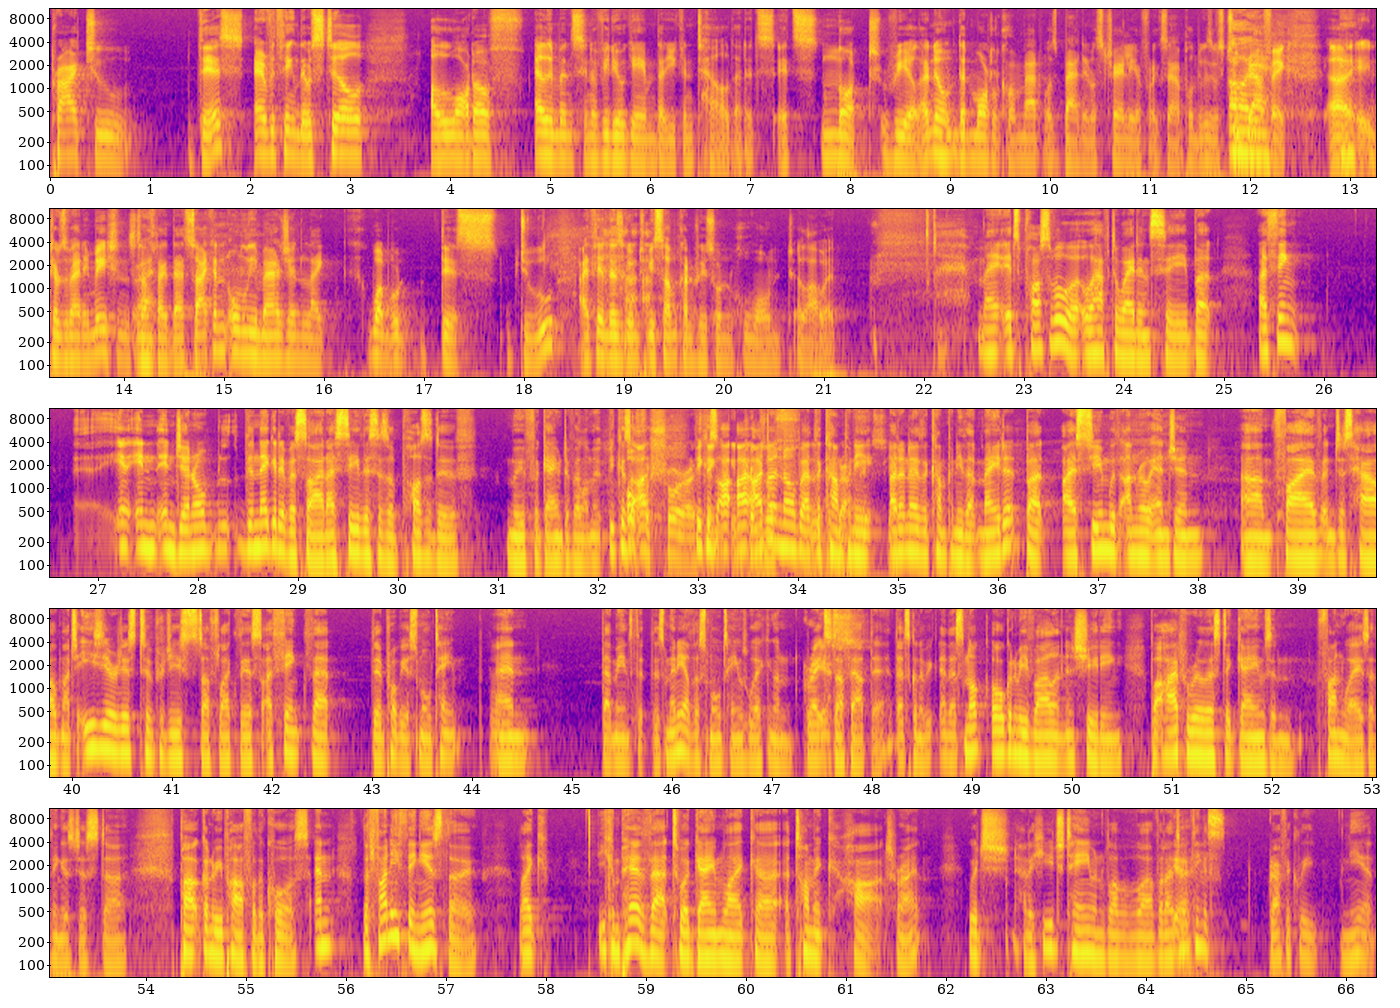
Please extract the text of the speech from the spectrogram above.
prior to this everything there was still a lot of elements in a video game that you can tell that it's it's not real. I know Mm. that Mortal Kombat was banned in Australia, for example, because it was too Oh, yeah. graphic uh, Yeah. in terms of animation and stuff Right. like that. So I can only imagine like what would this do. I think there's going to be some countries who, who won't allow it. Mate, it's possible. We'll we'll have to wait and see. But I think, uh, in, in in general, the negative aside, I see this as a positive move for game development because oh, I, for sure. because I, I, I don't know about the, company. graphics, I don't know the company that made it, but I assume with Unreal Engine um, five and just how much easier it is to produce stuff like this, I think that they're probably a small team, Mm. and that means that there's many other small teams working on great Yes. stuff out there. That's going to be and that's not all going to be violent and shooting, but hyper realistic games and fun ways. I think is just uh, part going to be par for the course. And the funny thing is though, like you compare that to a game like uh, Atomic Heart, right, which had a huge team and blah blah blah, but I Yeah. don't think it's graphically near.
